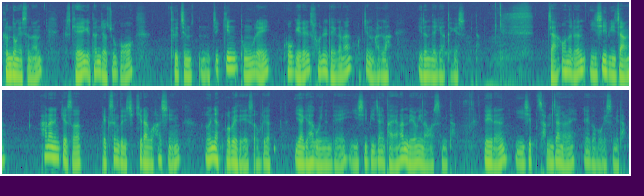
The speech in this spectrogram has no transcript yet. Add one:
근동에서는 그래서 개에게 던져주고 그 짐, 음, 찢긴 동물의 고기를 손을 대거나 먹지는 말라 이런 얘기가 되겠습니다. 자 오늘은 22장 하나님께서 백성들이 지키라고 하신 언약법에 대해서 우리가 이야기하고 있는데 22장에 다양한 내용이 나왔습니다. 내일은 23장을 읽어보겠습니다.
